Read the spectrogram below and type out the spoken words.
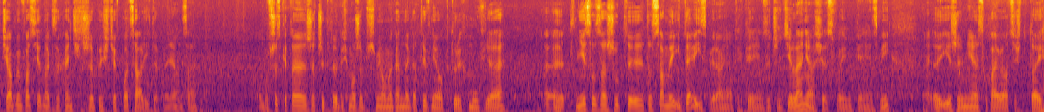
chciałbym Was jednak zachęcić, żebyście wpłacali te pieniądze. Bo wszystkie te rzeczy, które być może brzmią mega negatywnie, o których mówię, e, to nie są zarzuty do samej idei zbierania tych pieniędzy, czy dzielenia się swoimi pieniędzmi. E, Jeżeli mnie słuchają jacyś tutaj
